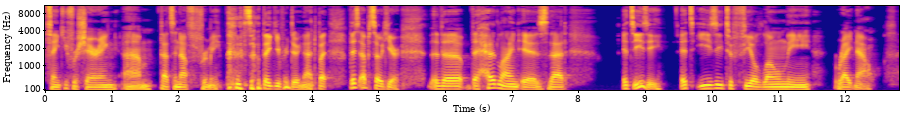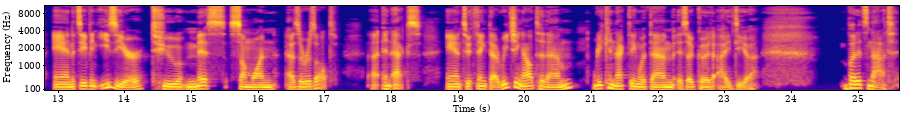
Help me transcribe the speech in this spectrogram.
thank you for sharing. Um, that's enough for me. so thank you for doing that. But this episode here, the the headline is that it's easy. It's easy to feel lonely right now. And it's even easier to miss someone as a result, uh, an ex, and to think that reaching out to them, reconnecting with them is a good idea. But it's not.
